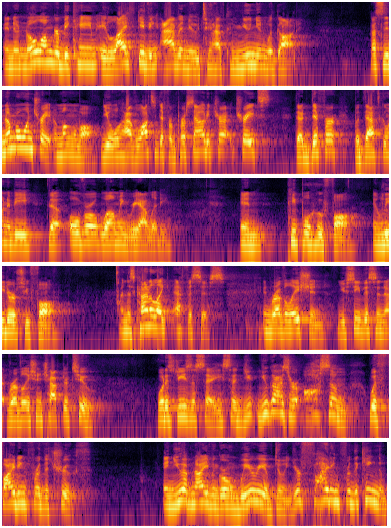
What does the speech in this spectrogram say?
And it no longer became a life giving avenue to have communion with God. That's the number one trait among them all. You will have lots of different personality tra- traits that differ, but that's going to be the overwhelming reality. In people who fall and leaders who fall. And it's kind of like Ephesus in Revelation. You see this in Revelation chapter 2. What does Jesus say? He said, You, you guys are awesome with fighting for the truth. And you have not even grown weary of doing. You're fighting for the kingdom.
